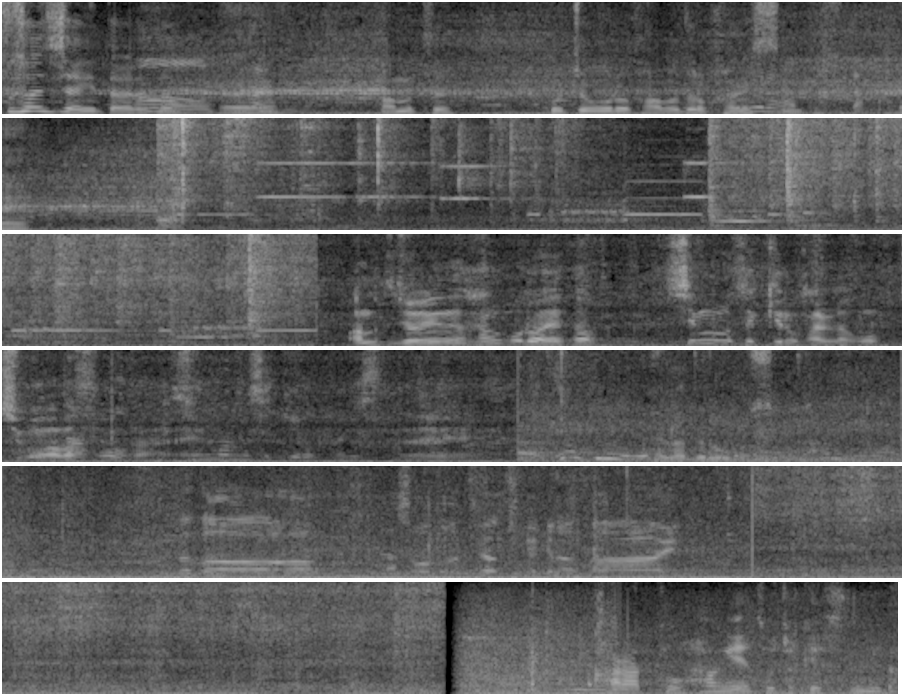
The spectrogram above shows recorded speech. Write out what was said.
수산시장 있다 그래서. 어, 수산시장. 아무튼 그쪽으로 가보도록 하겠습니다. 네. 아무튼 저희는 항구로에서 신문새끼로 가려고 지금 와봤습니다. 네. 신문새끼로 가겠습니다. 네. 배가 들어오고 있습니다. 짜잔. 다시 한번 제가 주게 나사이. 가라토 항에 도착했습니다.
